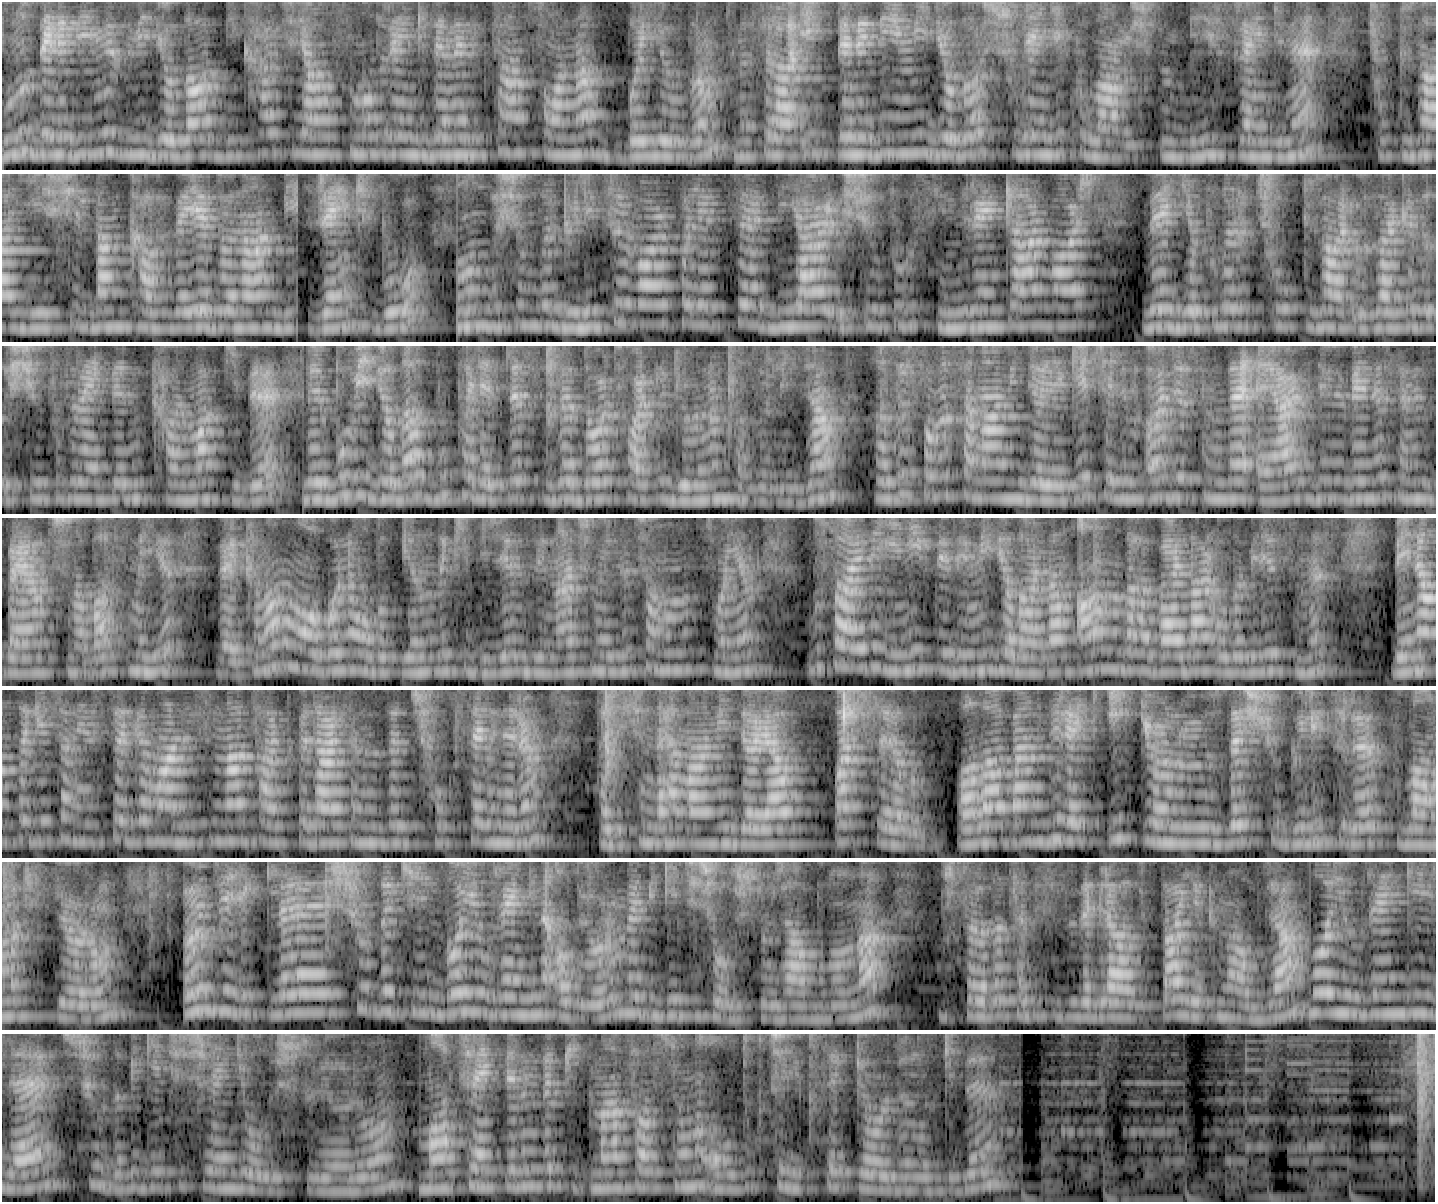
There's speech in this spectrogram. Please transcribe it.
bunu denediğimiz videoda birkaç yansımalı rengi denedikten sonra bayıldım. Mesela ilk denediğim videoda şu rengi kullanmıştım. Bliss rengini. Çok güzel yeşilden kahveye dönen bir renk bu. Onun dışında glitter var palette. Diğer ışıltılı simli renkler var. Ve yapıları çok güzel. Özellikle de ışıltılı renklerin kaymak gibi. Ve bu videoda bu paletle size 4 farklı görünüm hazırlayacağım. Hazırsanız hemen videoya geçelim. Öncesinde eğer videoyu beğenirseniz beğen tuşuna basmayı ve kanalıma abone olup yanındaki bildirim zilini açmayı lütfen unutmayın. Bu sayede yeni yüklediğim videolardan anında haberdar olabilirsiniz. Beni altta geçen Instagram adresinden takip ederseniz de çok sevinirim. Hadi şimdi hemen videoya başlayalım. Valla ben direkt ilk görünümümüzde şu glitter'ı kullanmak istiyorum. Öncelikle şuradaki Loyal rengini alıyorum ve bir geçiş oluşturacağım bununla. Bu sırada tabii sizi de birazcık daha yakın alacağım. Loyal rengiyle şurada bir geçiş rengi oluşturuyorum. Mat renklerin de pigmentasyonu oldukça yüksek gördüğünüz gibi.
